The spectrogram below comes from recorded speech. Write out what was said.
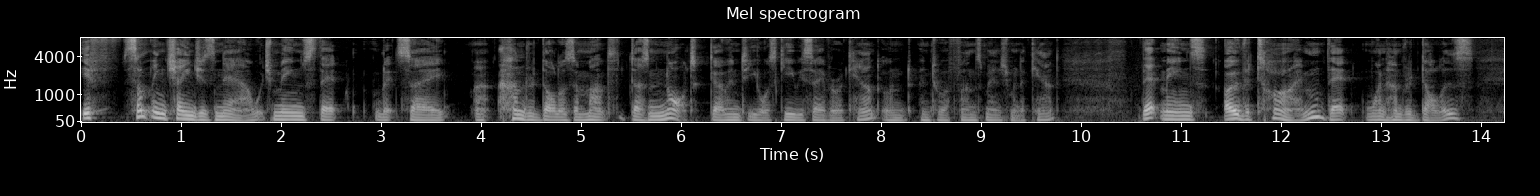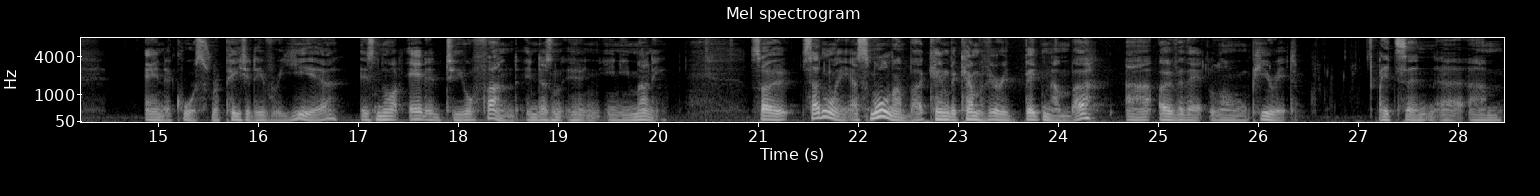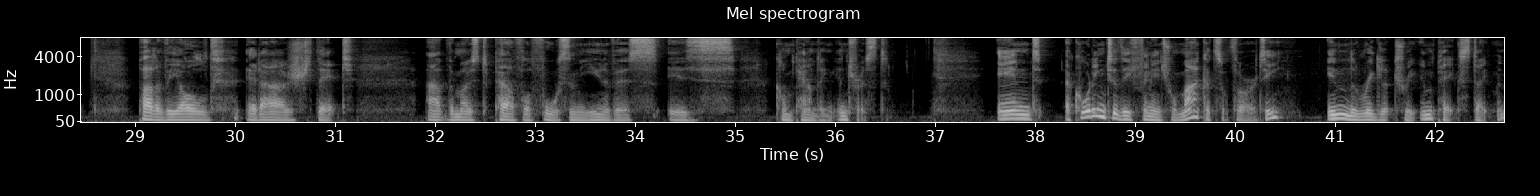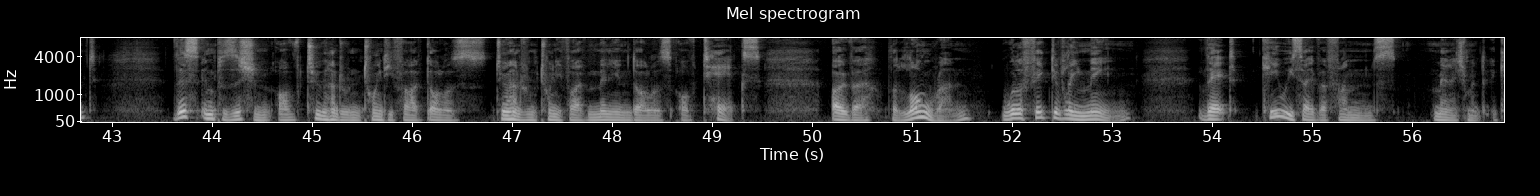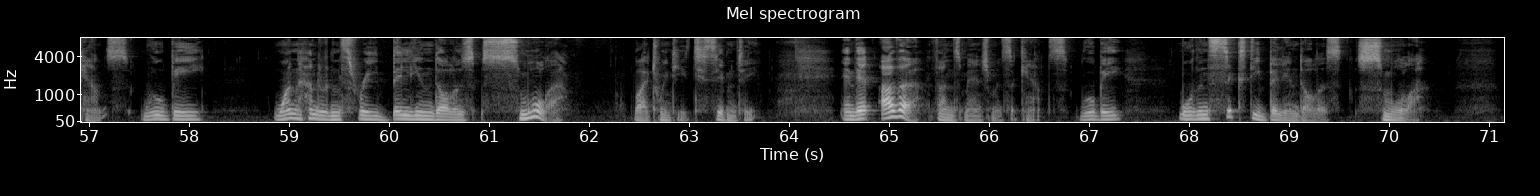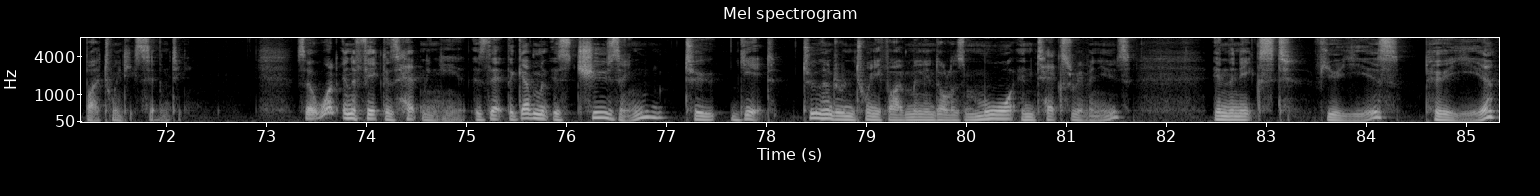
If something changes now, which means that, let's say, $100 a month does not go into your KiwiSaver account or into a funds management account, that means over time that $100 and of course repeated every year is not added to your fund and doesn't earn any money. So suddenly a small number can become a very big number uh, over that long period. It's an, uh, um, part of the old adage that uh, the most powerful force in the universe is compounding interest. And according to the Financial Markets Authority, in the regulatory impact statement, this imposition of $225, $225 million of tax over the long run will effectively mean that KiwiSaver funds management accounts will be $103 billion smaller by 2070, and that other funds management accounts will be more than $60 billion smaller by 2070. So, what in effect is happening here is that the government is choosing to get $225 million more in tax revenues in the next few years per year,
